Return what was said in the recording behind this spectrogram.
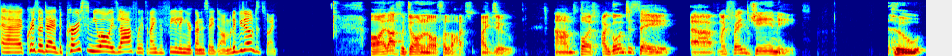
Uh, Chris O'Dowd, the person you always laugh with, and I have a feeling you're going to say Dawn, but if you don't, it's fine. oh, I laugh with Dawn an awful lot. I do. Um, but I'm going to say uh, my friend Jamie, who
